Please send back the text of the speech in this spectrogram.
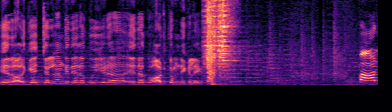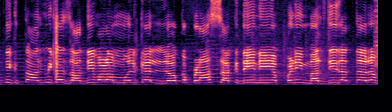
ਇਹ ਰਲ ਕੇ ਚੱਲਾਂਗੇ ਤੇ ਇਹਦਾ ਕੋਈ ਜਿਹੜਾ, ਇਹਦਾ ਕੋਈ ਆਊਟਕਮ ਨਿਕਲੇਗਾ। ਭਾਰਤ ਇੱਕ ਧਾਰਮਿਕ ਆਜ਼ਾਦੀ ਵਾਲਾ ਮੁਲਕ ਹੈ, ਲੋਕ ਅਪਣਾ ਸਕਦੇ ਨੇ ਆਪਣੀ ਮਰਜ਼ੀ ਦਾ ਧਰਮ।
